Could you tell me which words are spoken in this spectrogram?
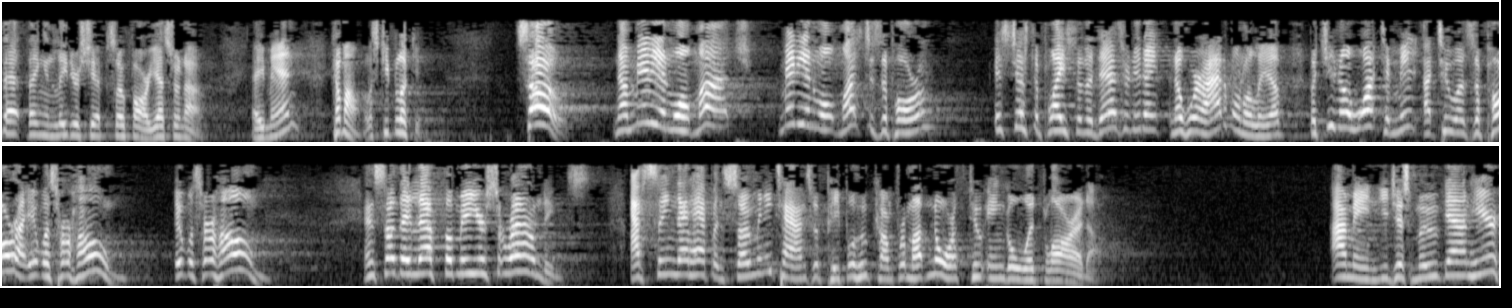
that thing in leadership so far? Yes or no? Amen? Come on, let's keep looking. So, now Midian won't much. Midian won't much to Zipporah. It's just a place in the desert. It ain't nowhere I'd want to live. But you know what? To me, uh, to a Zipporah, it was her home. It was her home. And so they left familiar surroundings. I've seen that happen so many times with people who come from up north to Englewood, Florida. I mean, you just move down here.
